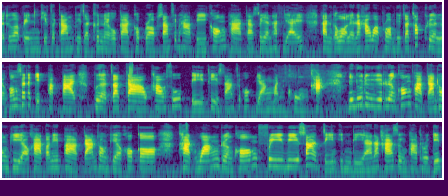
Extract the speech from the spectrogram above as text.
ก็ถือว่าเป็นกิจกรรมที่จัดขึ้นในโอกาสครบรอบ 35 ปีของถากาศยานหัดใหญ่ท่านก็บอกเลยนะคะว่าพร้อมที่จะขับเคลื่อนเรื่องของเศรษฐกิจภาคใต้เพื่อจะก้าวเข้าสู่ปีที่ 36 อย่างมั่นคงค่ะยังอยู่ในเรื่องของภาคการท่องเที่ยวค่ะ ตอนนี้ภาคการท่องเที่ยวเขาก็ขาดหวังเรื่องของฟรีวีซ่าจีนอินเดียนะคะ ซึ่งภาคธุรกิจ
